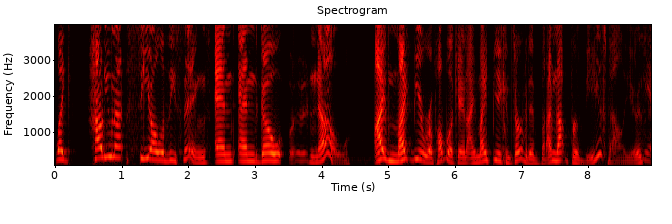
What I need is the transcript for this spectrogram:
Like, how do you not see all of these things and and go, uh, no? I might be a Republican, I might be a conservative, but I'm not for these values. Yeah.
